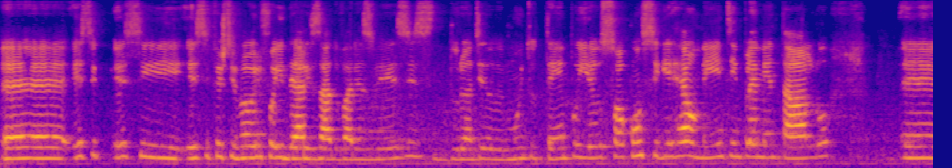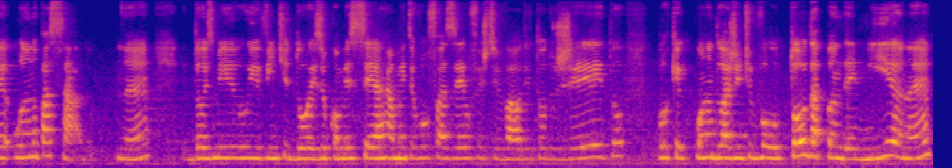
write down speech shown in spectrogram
É, esse, esse, esse festival ele foi idealizado várias vezes durante muito tempo e eu só consegui realmente implementá-lo é, o ano passado né? 2022 eu comecei a realmente eu vou fazer o festival de todo jeito, porque quando a gente voltou da pandemia, né,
